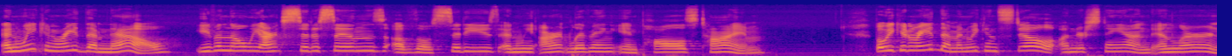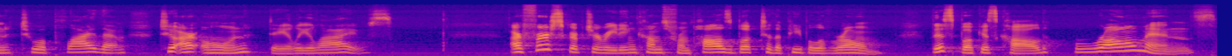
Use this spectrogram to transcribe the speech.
And we can read them now, even though we aren't citizens of those cities and we aren't living in Paul's time. But we can read them and we can still understand and learn to apply them to our own daily lives. Our first scripture reading comes from Paul's book to the people of Rome. This book is called Romans.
